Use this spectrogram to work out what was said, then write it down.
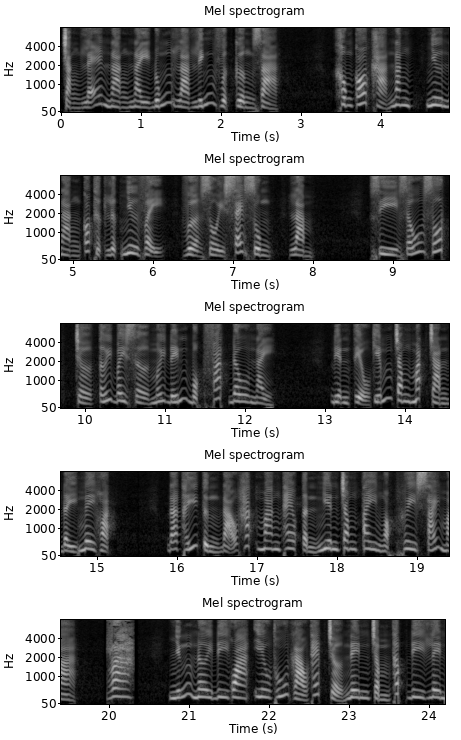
Chẳng lẽ nàng này đúng là lĩnh vực cường giả. Không có khả năng như nàng có thực lực như vậy. Vừa rồi sẽ dùng, làm. Gì giấu rốt, chờ tới bây giờ mới đến bộc phát đâu này. Điện tiểu kiếm trong mắt tràn đầy mê hoặc Đã thấy từng đảo hắc mang theo tần nhiên trong tay Ngọc Huy sái mà. Ra. Những nơi đi qua yêu thú gào thét trở nên trầm thấp đi lên.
